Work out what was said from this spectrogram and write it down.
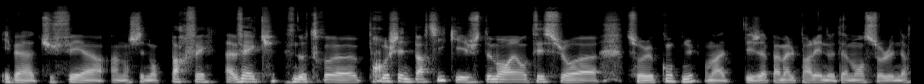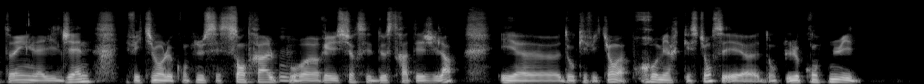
eh ben tu fais un, enchaînement parfait avec notre euh, prochaine partie qui est justement orientée sur euh, sur le contenu. On a déjà pas mal parlé notamment sur le nurturing, la lead gen. Effectivement, le contenu c'est central mmh. pour euh, réussir ces deux stratégies là. Et donc effectivement, ma première question c'est donc le contenu est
